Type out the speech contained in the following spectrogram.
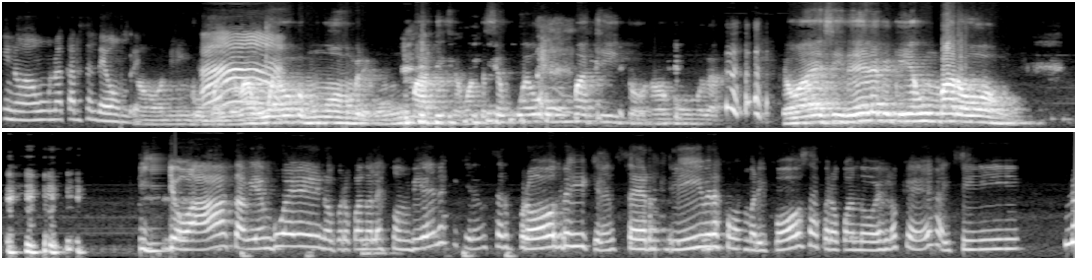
y no a una cárcel de hombre. No, ninguno. Ah. Lleva huevo como un hombre, como un macho. Se aguanta ese huevo como un machito. No joda. Te voy a decir, dele que aquí es un varón. Y yo, ah, está bien bueno, pero cuando les conviene es que quieren ser progres y quieren ser libres como mariposas, pero cuando es lo que es, ahí sí, no, no,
